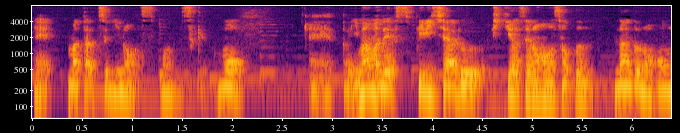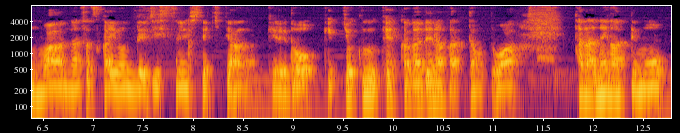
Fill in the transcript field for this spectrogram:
でまた次の質問ですけども、えっ、と、今までスピリチュアル、引き寄せの法則などの本は何冊か読んで実践してきたけれど、結局結果が出なかったことは、ただ願っても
